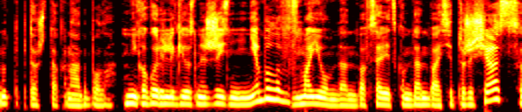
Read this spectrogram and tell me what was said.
ну, потому что так надо было. Никакой религиозной жизни не было в моем Донбассе, в советском Донбассе. Тоже сейчас, э,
